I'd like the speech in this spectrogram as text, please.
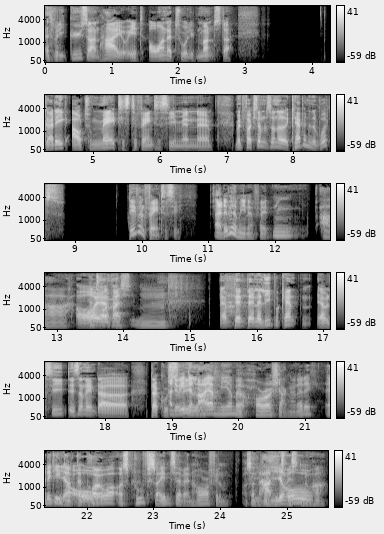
altså, fordi gyseren har jo et overnaturligt monster. Gør det ikke automatisk til fantasy, men, øh, men for eksempel sådan noget Cabin in the Woods. Det er vel fantasy? Ja, det vil jeg mene. mm, ah, Åh, den tror jeg faktisk... Mm, Jamen, den, den er lige på kanten. Jeg vil sige, det er sådan en, der, der kunne er det jo en, der leger mere med horror-genren, er det ikke? Er det ikke en, der, der prøver at spoof sig ind til at være en horrorfilm, og så har de Jo. twisten nu har?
